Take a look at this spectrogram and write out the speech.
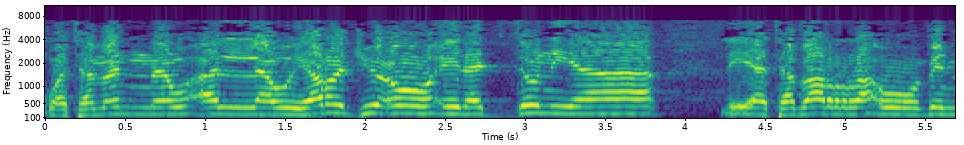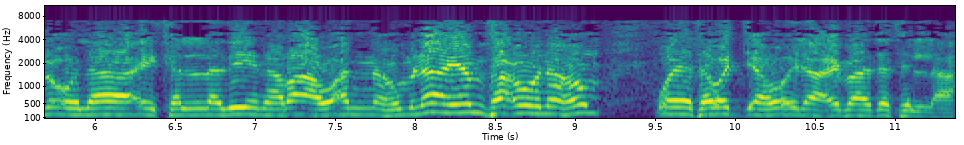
وتمنوا أن لو يرجعوا إلى الدنيا ليتبرأوا من أولئك الذين رأوا أنهم لا ينفعونهم ويتوجهوا إلى عبادة الله.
